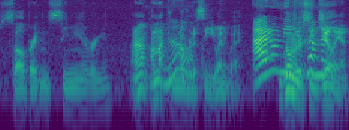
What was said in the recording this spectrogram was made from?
celebrate and see me ever again. I don't, I'm not coming No. over to see you anyway. I don't I'm need going you to see. Jillian.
